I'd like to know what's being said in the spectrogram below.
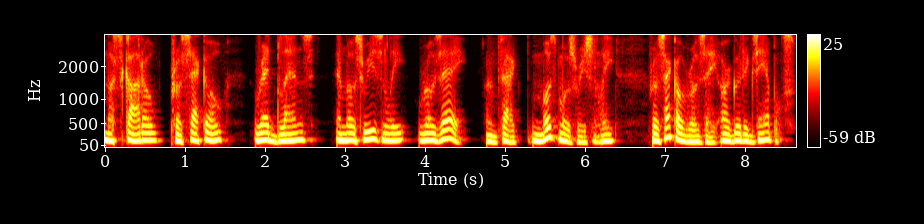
Moscato, Prosecco, red blends, and most recently, rosé. In fact, most most recently, Prosecco rosé are good examples.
